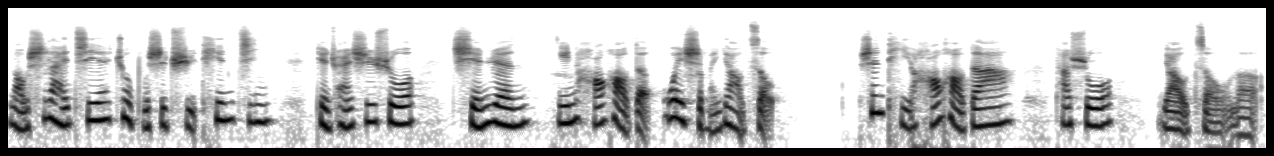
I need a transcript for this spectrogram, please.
老师来接就不是去天津。点传师说：“前人，您好好的，为什么要走？身体好好的啊。”他说：“要走了，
